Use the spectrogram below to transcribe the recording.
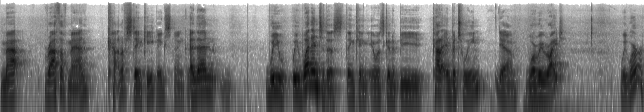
Ma- Wrath of Man, kind of stinky. big stinker. And then we we went into this thinking it was going to be kind of in between. Yeah, Were we right? we were.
